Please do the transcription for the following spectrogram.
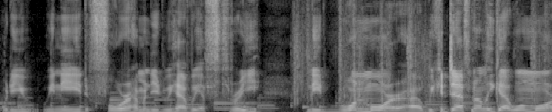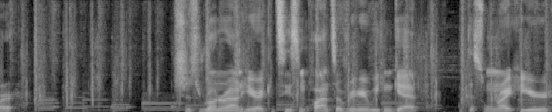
What do you... We need four. How many do we have? We have three. We need one more. Uh, we could definitely get one more. Let's just run around here. I can see some plants over here we can get. This one right here.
